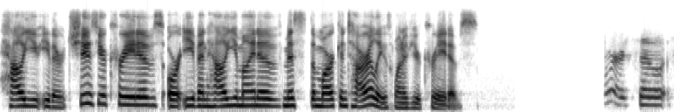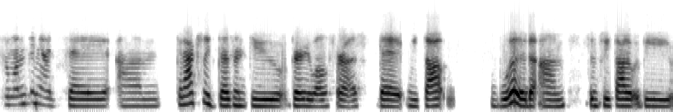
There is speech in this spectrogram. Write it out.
how you either choose your creatives or even how you might have missed the mark entirely with one of your creatives? Sure. So, so one thing I'd say um, that actually doesn't do very well for us that we thought would, um, since we thought it would be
